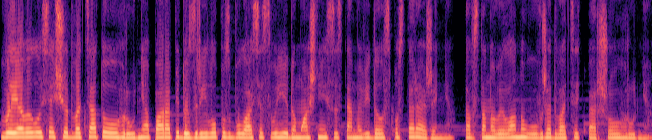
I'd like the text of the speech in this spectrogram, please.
Виявилося, що 20 грудня пара підозріло позбулася своєї домашньої системи відеоспостереження та встановила нову вже 21 грудня.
